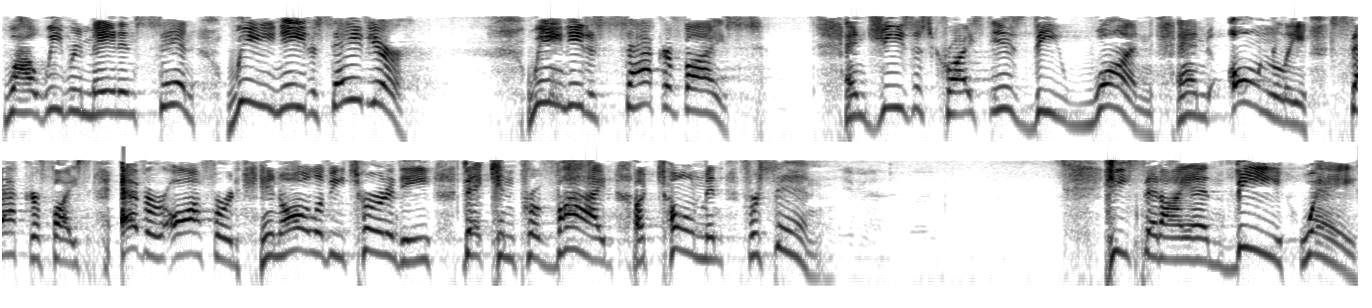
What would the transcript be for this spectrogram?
while we remain in sin. We need a Savior. We need a sacrifice. And Jesus Christ is the one and only sacrifice ever offered in all of eternity that can provide atonement for sin. He said, I am the way,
